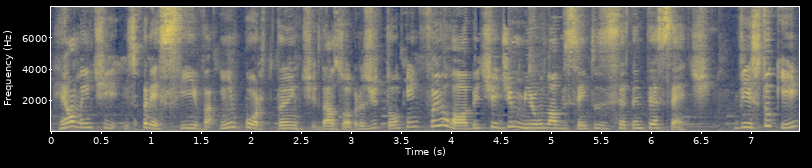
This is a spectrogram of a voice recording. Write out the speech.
realmente expressiva e importante das obras de Tolkien foi o Hobbit de 1977 visto que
